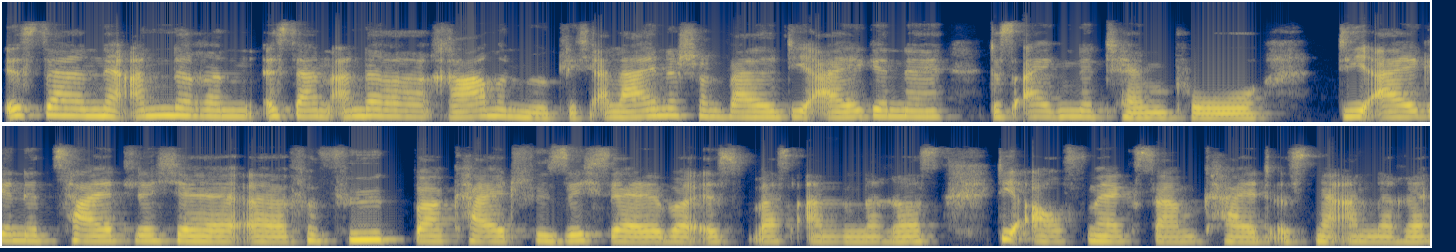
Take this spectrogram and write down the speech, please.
ist da eine anderen, ist da ein anderer Rahmen möglich. Alleine schon, weil die eigene, das eigene Tempo, die eigene zeitliche äh, Verfügbarkeit für sich selber ist was anderes. Die Aufmerksamkeit ist eine andere.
